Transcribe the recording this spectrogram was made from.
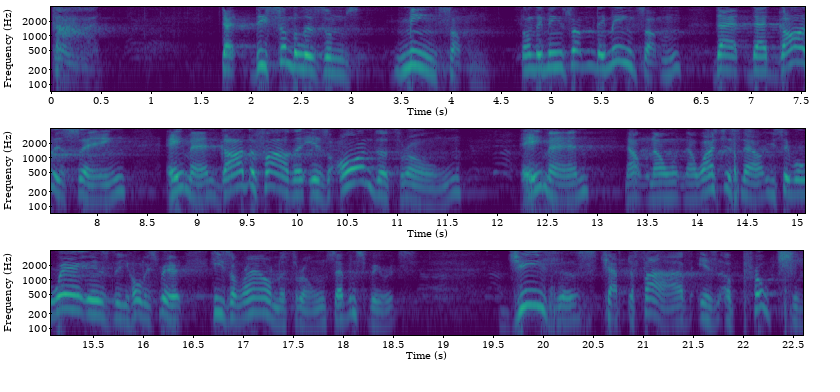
God. That these symbolisms mean something. Don't they mean something? They mean something that, that God is saying, Amen. God the Father is on the throne. Amen. Now, now, now watch this now. You say, well, where is the Holy Spirit? He's around the throne, seven spirits. Jesus, chapter 5, is approaching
